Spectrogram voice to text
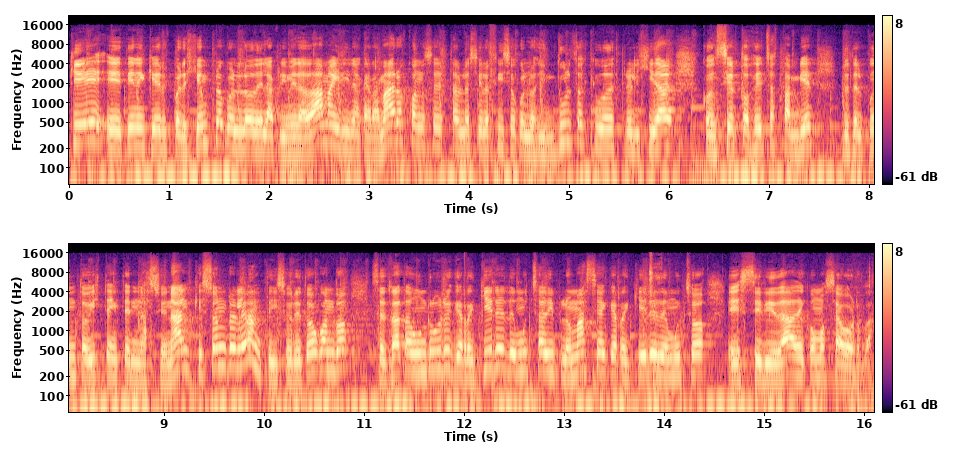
que tienen que ver, por ejemplo, con lo de la primera dama, Irina Caramaros, cuando se estableció el oficio, con los indultos que hubo desprolijidad, con ciertos hechos también desde el punto de vista internacional que son relevantes y sobre todo cuando se trata de un rubro que requiere de mucha diplomacia que requiere de mucha eh, seriedad de cómo se aborda.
